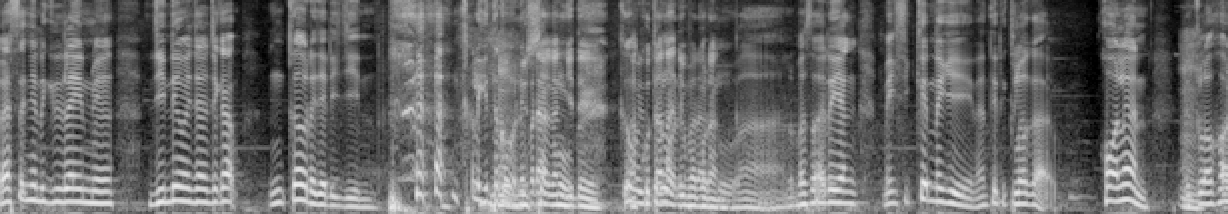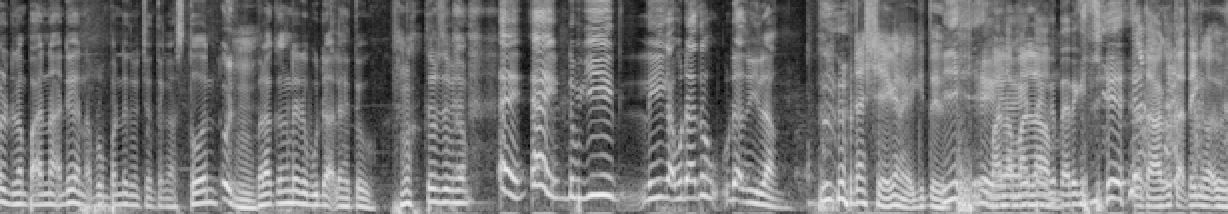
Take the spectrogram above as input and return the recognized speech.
Rasanya negeri lain punya Jin dia macam cakap Engkau dah jadi jin. Kau lagi teruk Kau daripada aku. kita. Kau Aku tak nak jumpa aku. ha, Lepas tu ada yang Mexican lagi. Nanti dia keluar kat Hall kan. Dia keluar hall Dia nampak anak dia Anak perempuan dia tu macam tengah stone. Oi. Belakang dia ada budak lah tu. Terus dia macam Eh hey, Dia pergi Lagi kat budak tu. Budak tu hilang. Pernah share kan kat kita? Yeah, Malam-malam. Aku tak ada kerja. Tak tak aku tak tengok tu.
